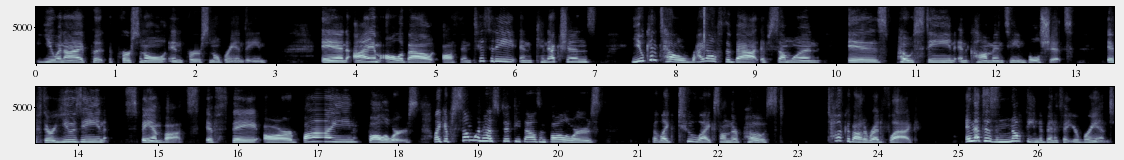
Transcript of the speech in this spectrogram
you and I put the personal in personal branding. And I am all about authenticity and connections. You can tell right off the bat if someone is posting and commenting bullshit. If they're using spam bots, if they are buying followers, like if someone has 50,000 followers, but like two likes on their post, talk about a red flag. And that does nothing to benefit your brand.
